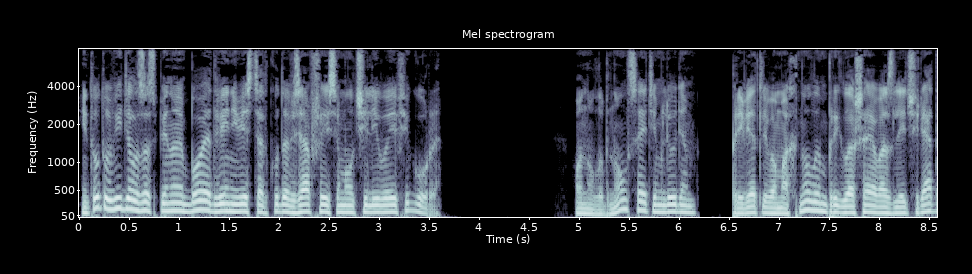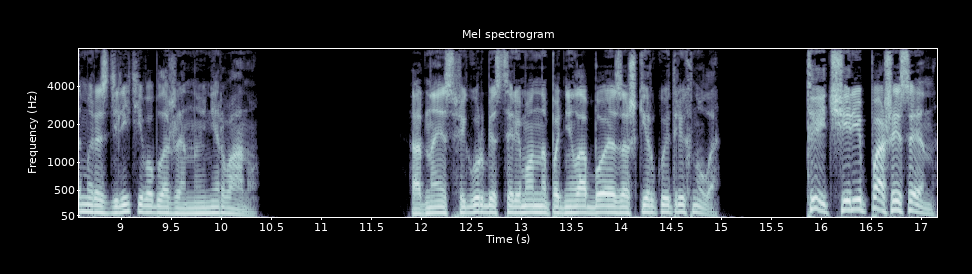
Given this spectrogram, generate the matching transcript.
и тут увидел за спиной боя две невесть откуда взявшиеся молчаливые фигуры. Он улыбнулся этим людям, приветливо махнул им, приглашая возлечь рядом и разделить его блаженную нирвану. Одна из фигур бесцеремонно подняла боя за шкирку и тряхнула. «Ты черепаший сын!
